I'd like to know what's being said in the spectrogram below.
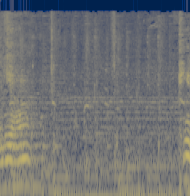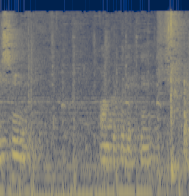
चलिए हम फिर से ऑन करके देखते हैं।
